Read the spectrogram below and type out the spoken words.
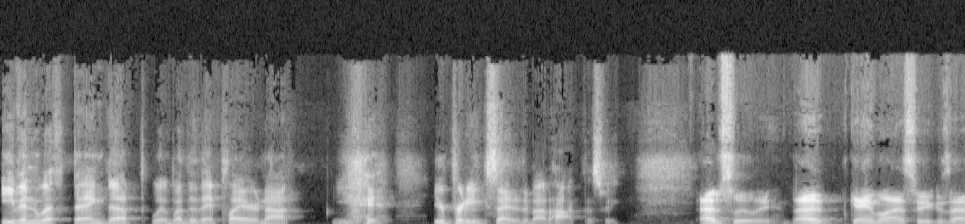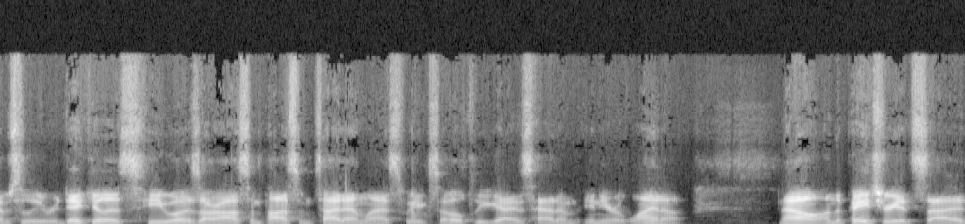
even with banged up, whether they play or not, you're pretty excited about Hawk this week. Absolutely. That game last week was absolutely ridiculous. He was our awesome possum tight end last week. So hopefully you guys had him in your lineup. Now, on the Patriots side,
